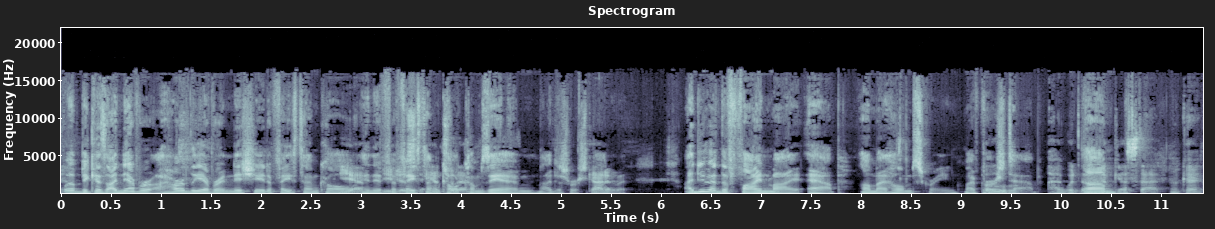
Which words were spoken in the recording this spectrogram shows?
Well, because I never, I hardly ever initiate a FaceTime call, Yeah, and if a FaceTime call them. comes in, I just respond Got to it. I do have the Find My app on my home screen, my first Ooh, tab. I would not Um, have guessed that. Okay.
